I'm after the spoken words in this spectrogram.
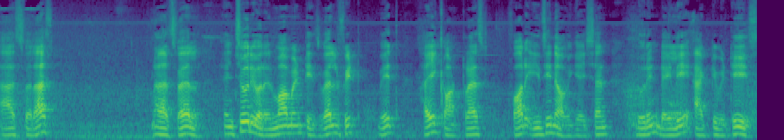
as well as as well. Ensure your environment is well fit with high contrast for easy navigation during daily activities.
